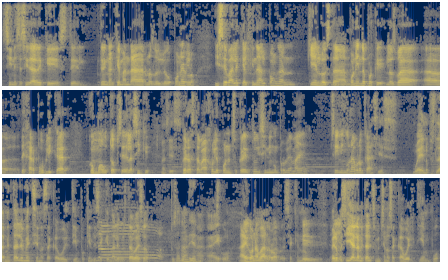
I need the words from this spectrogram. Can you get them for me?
sin necesidad de que este, tengan que mandárnoslo y luego ponerlo. Y se vale que al final pongan quién lo está poniendo porque los va a dejar publicar como Autopsia de la Psique. Así es. Pero hasta abajo le ponen su crédito y sin ningún problema, ¿eh? Sin ninguna bronca. Así es. Bueno, pues lamentablemente se nos acabó el tiempo. ¿Quién decía que no le gustaba eso? Pues a nadie, ¿no? A, a Ego. A Ego Navarro. decía que no. Que- Pero pues sí, ya lamentablemente se nos acabó el tiempo.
